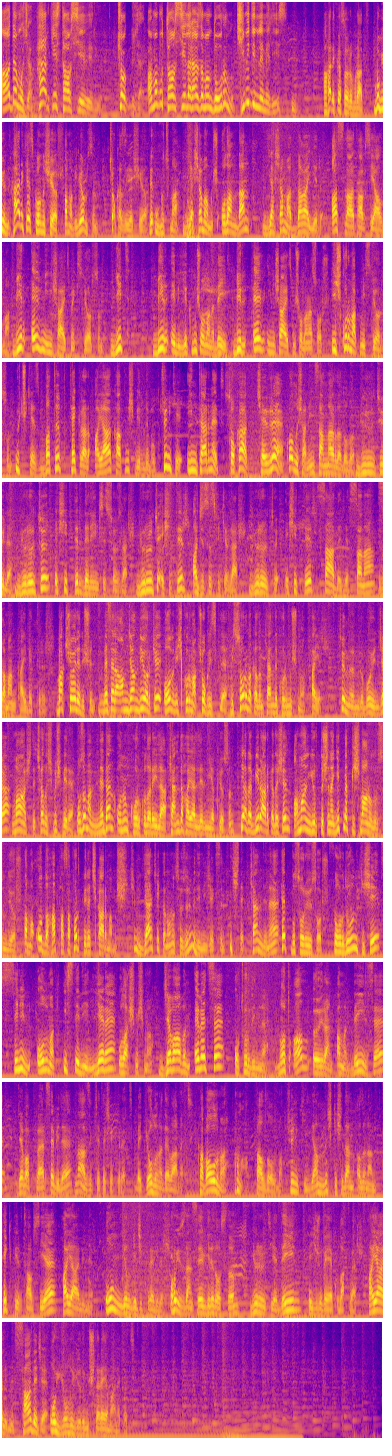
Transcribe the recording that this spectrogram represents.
Adem hocam herkes tavsiye veriyor. Çok güzel. Ama bu tavsiyeler her zaman doğru mu? Kimi dinlemeliyiz? Harika soru Murat. Bugün herkes konuşuyor ama biliyor musun? Çok azı yaşıyor. Ve unutma, yaşamamış olandan yaşama dair asla tavsiye alma. Bir ev mi inşa etmek istiyorsun? Git bir evi yıkmış olana değil, bir ev inşa etmiş olana sor. İş kurmak mı istiyorsun? Üç kez batıp tekrar ayağa kalkmış birini bul. Çünkü internet, sokak, çevre konuşan insanlarla dolu. Gürültüyle. Gürültü eşittir deneyimsiz sözler. Gürültü eşittir acısız fikirler. Gürültü eşittir sadece sana zaman kaybettirir. Bak şöyle düşün. Mesela amcan diyor ki oğlum iş kurmak çok riskli. Bir sor bakalım kendi kurmuş mu? Hayır tüm ömrü boyunca maaşlı çalışmış biri. O zaman neden onun korkularıyla kendi hayallerini yakıyorsun? Ya da bir arkadaşın aman yurt dışına gitme pişman olursun diyor. Ama o daha pasaport bile çıkarmamış. Şimdi gerçekten onun sözünü mü dinleyeceksin? İşte kendine hep bu soruyu sor. Sorduğun kişi senin olmak istediğin yere ulaşmış mı? Cevabın evetse otur dinle. Not al, öğren. Ama değilse cevap verse bile nazikçe teşekkür et ve yoluna devam et. Kaba olma ama aptal da olma. Çünkü yanlış kişiden alınan tek bir tavsiye hayalini 10 yıl geciktirebilir. O yüzden sevgili dostum, gürültüye değil, tecrübeye kulak ver. Hayalini sadece o yolu yürümüşlere emanet et.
